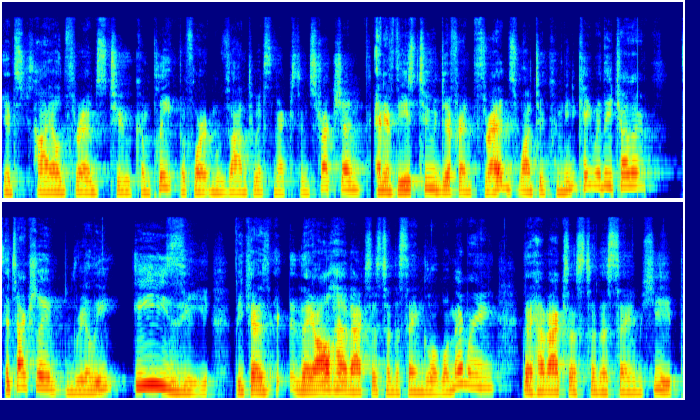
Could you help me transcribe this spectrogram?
its child threads to complete before it moves on to its next instruction. And if these two different threads want to communicate with each other, it's actually really easy because they all have access to the same global memory. They have access to the same heap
